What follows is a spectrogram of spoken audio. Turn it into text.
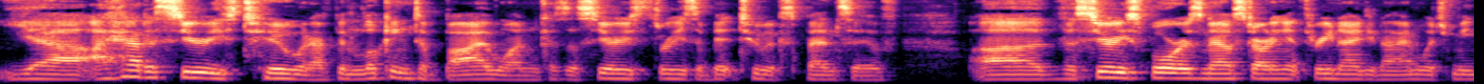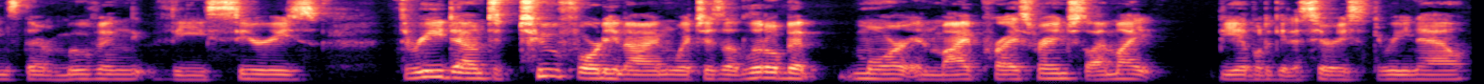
Yeah, I had a Series 2 and I've been looking to buy one because the Series 3 is a bit too expensive. Uh, the Series 4 is now starting at 399, which means they're moving the Series 3 down to 249, which is a little bit more in my price range, so I might be able to get a Series 3 now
